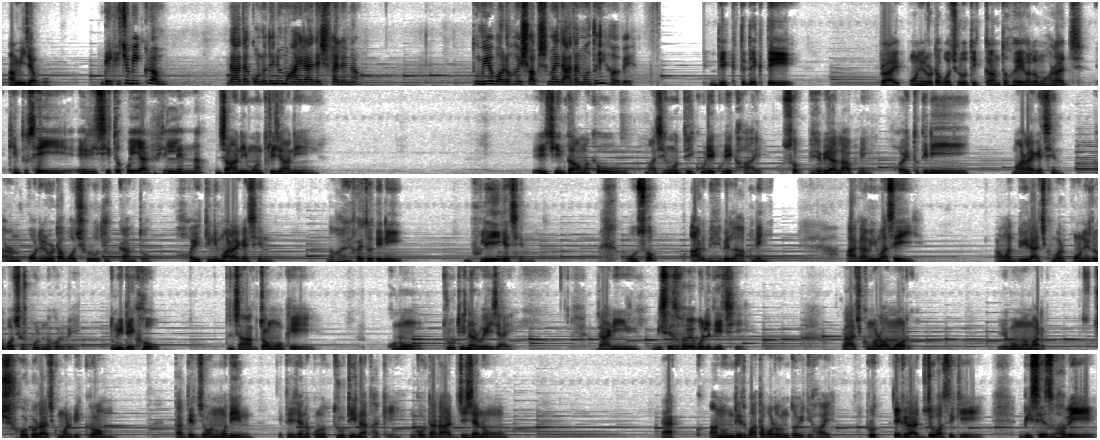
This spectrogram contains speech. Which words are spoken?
আমি যাব। দেখেছ বিক্রম? দাদা কোনোদিনও মায়ের আদেশ ফেলে না। তুমিও বড় হয়ে সবসময় দাদার মতোই হবে। দেখতে দেখতে প্রায় পনেরোটা বছর অতিক্রান্ত হয়ে গেল মহারাজ, কিন্তু সেই ঋষি তো কই আর ফিরলেন না? জানি মন্ত্রী, জানি। এই চিন্তা আমাকেও মাঝে মধ্যেই কুড়িয়ে কুড়িয়ে খায়। সব ভেবে আর লাভ নেই। হয়তো তিনি মারা গেছেন, কারণ পনেরোটা বছর অতিক্রান্ত। হয় তিনি মারা গেছেন, না হয় হয়তো তিনি ভুলেই গেছেন। ওসব আর ভেবে লাভ নেই। আগামী মাসেই আমার দুই রাজকুমার পনেরো বছর পূর্ণ করবে। তুমি দেখো, জাঁক জমকে কোনো ত্রুটি না রয়ে যায়। রানী বিশেষভাবে বলে দিয়েছে, রাজকুমার অমর এবং আমার ছোট রাজকুমার বিক্রম, তাদের জন্মদিন, এতে যেন কোনো ত্রুটি না থাকে। গোটা রাজ্যে যেন এক আনন্দের বাতাবরণ তৈরি হয়। প্রত্যেক রাজ্যবাসীকে বিশেষভাবে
